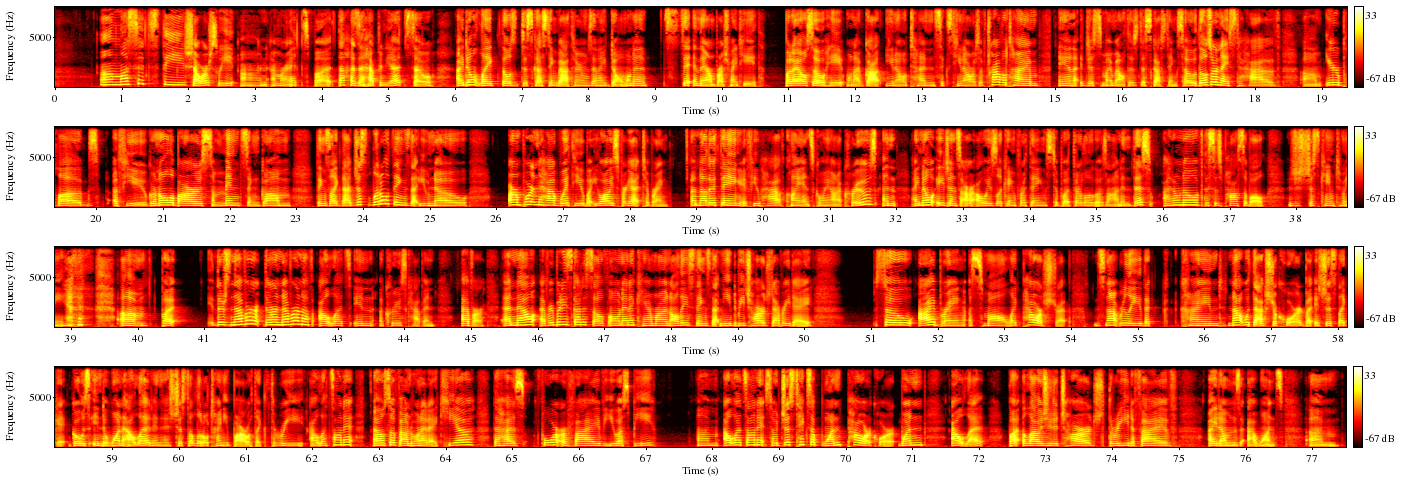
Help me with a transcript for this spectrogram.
Unless it's the shower suite on Emirates, but that hasn't happened yet. So I don't like those disgusting bathrooms and I don't want to sit in there and brush my teeth. But I also hate when I've got, you know, 10, 16 hours of travel time and just my mouth is disgusting. So those are nice to have. Um, earplugs, a few granola bars, some mints and gum, things like that. Just little things that you know are important to have with you, but you always forget to bring. Another thing, if you have clients going on a cruise, and I know agents are always looking for things to put their logos on, and this, I don't know if this is possible. It just, just came to me. um, but there's never, there are never enough outlets in a cruise cabin ever. And now everybody's got a cell phone and a camera and all these things that need to be charged every day. So I bring a small, like, power strip. It's not really the kind, not with the extra cord, but it's just like it goes into one outlet and it's just a little tiny bar with like three outlets on it. I also found one at IKEA that has four or five USB um, outlets on it. So it just takes up one power cord, one outlet, but allows you to charge three to five items at once. Um,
